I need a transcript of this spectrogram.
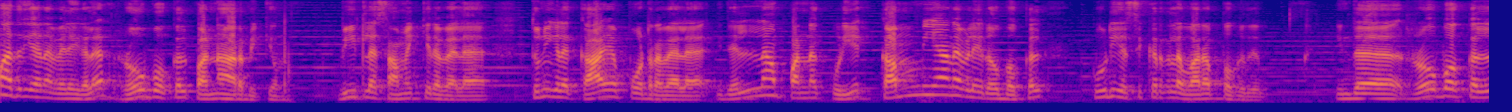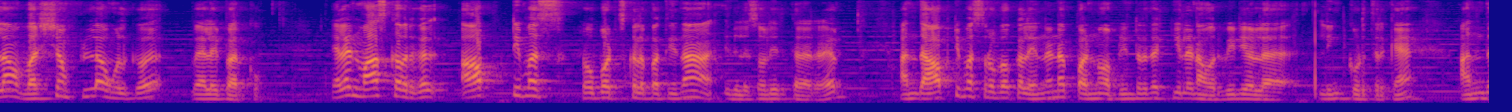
மாதிரியான வேலைகளை ரோபோக்கள் பண்ண ஆரம்பிக்கும். வீட்டில் சமைக்கிற வேலை துணிகளை காய போடுற வேலை இதெல்லாம் பண்ணக்கூடிய கம்மியான விலை ரோபோக்கள் கூடிய சீக்கிரத்தில் வரப்போகுது. இந்த ரோபோக்கள்லாம் வருஷம் ஃபுல்லாக உங்களுக்கு வேலை பார்க்கும். எலன் மாஸ்க் அவர்கள் ஆப்டிமஸ் ரோபோட்ஸ்களை பற்றி தான் இதில் சொல்லியிருக்கிறாரு. அந்த ஆப்டிமஸ் ரோபோக்கள் என்னென்ன பண்ணும் அப்படின்றத கீழே நான் ஒரு வீடியோவில் லிங்க் கொடுத்துருக்கேன். அந்த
